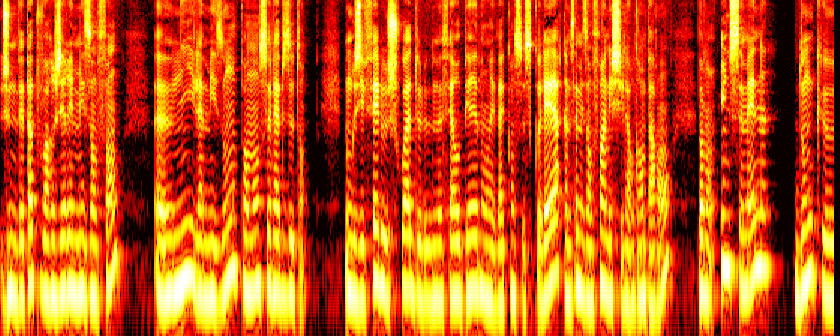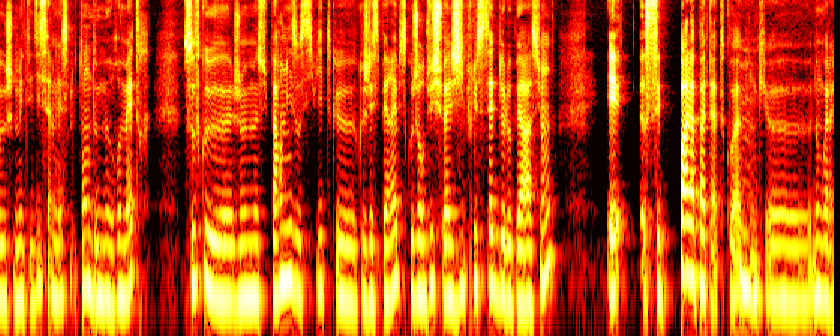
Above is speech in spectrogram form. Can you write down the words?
je ne vais pas pouvoir gérer mes enfants ni la maison pendant ce laps de temps. Donc, j'ai fait le choix de le- me faire opérer dans les vacances scolaires. Comme ça, mes enfants allaient chez leurs grands-parents pendant une semaine. Donc, euh, je m'étais dit, ça me laisse le temps de me remettre. Sauf que je me suis pas remise aussi vite que, que je l'espérais, puisqu'aujourd'hui, je suis à J plus 7 de l'opération. Et c'est pas la patate, quoi. Mm. Donc, euh, donc voilà,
